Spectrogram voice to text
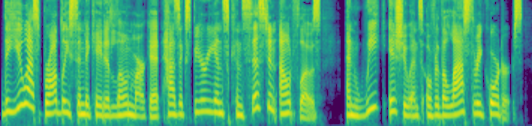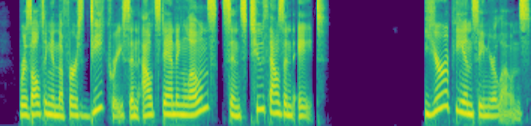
The U.S. broadly syndicated loan market has experienced consistent outflows and weak issuance over the last three quarters, resulting in the first decrease in outstanding loans since 2008. European senior loans.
